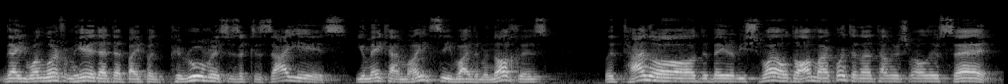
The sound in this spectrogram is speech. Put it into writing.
that you want to learn from here that, that by Perumis is a kazayis, you make hamaitzi by the menachas, L'tano the Bei Rabbi Shmuel the Amar according to Tano Rabbi Shmuel who said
